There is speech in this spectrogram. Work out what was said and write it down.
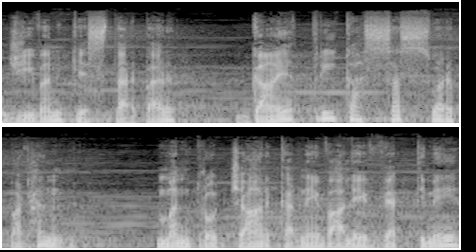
जीवन के स्तर पर गायत्री का सस्वर पठन, मंत्रोच्चार करने वाले व्यक्ति में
